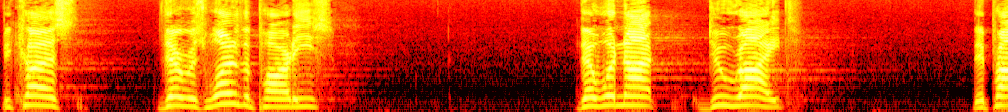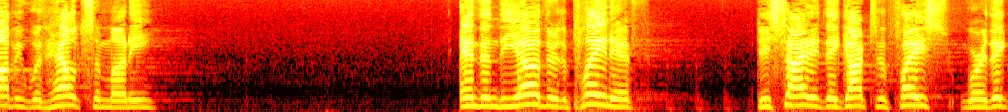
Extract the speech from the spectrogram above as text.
because there was one of the parties that would not do right. They probably withheld some money. And then the other, the plaintiff, decided they got to the place where they,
